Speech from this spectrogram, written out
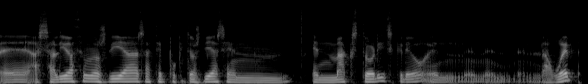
eh, ha salido hace unos días, hace poquitos días en, en Mac Stories, creo, en, la web.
